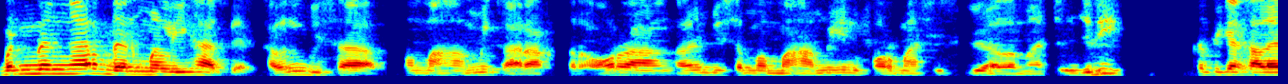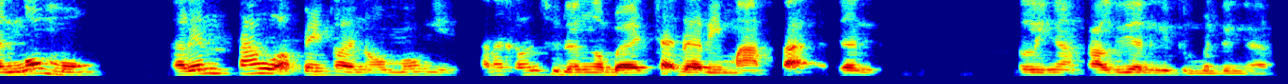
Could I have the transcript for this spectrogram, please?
mendengar dan melihat ya. Kalian bisa memahami karakter orang kalian bisa memahami informasi segala macam. Jadi ketika kalian ngomong kalian tahu apa yang kalian omongin. Karena kalian sudah ngebaca dari mata dan telinga kalian gitu mendengar.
